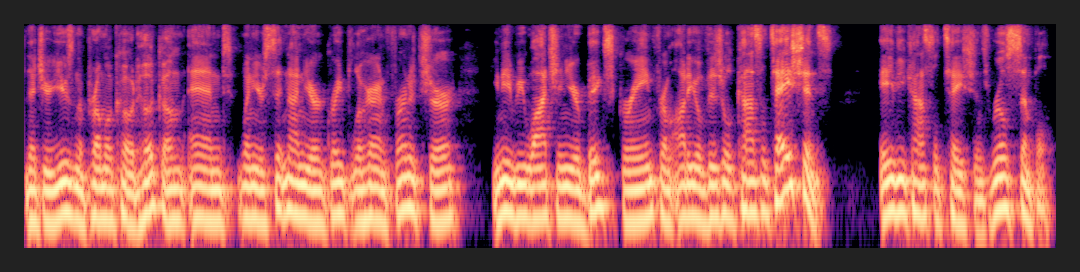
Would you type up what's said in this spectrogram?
that you're using the promo code HOOK'em. And when you're sitting on your Great Blue Heron furniture, you need to be watching your big screen from Audiovisual Consultations, AV Consultations. Real simple.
